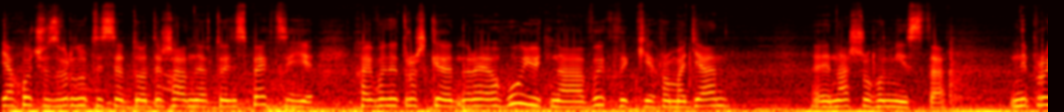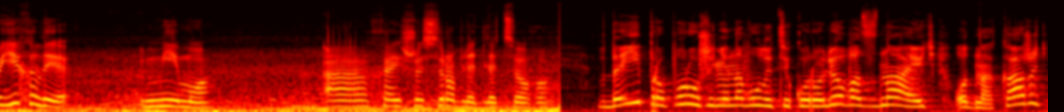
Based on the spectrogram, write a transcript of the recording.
Я хочу звернутися до Державної автоінспекції. Хай вони трошки реагують на виклики громадян е, нашого міста. Не проїхали мімо, а хай щось роблять для цього. В ДАІ про порушення на вулиці Корольова знають, однак кажуть,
